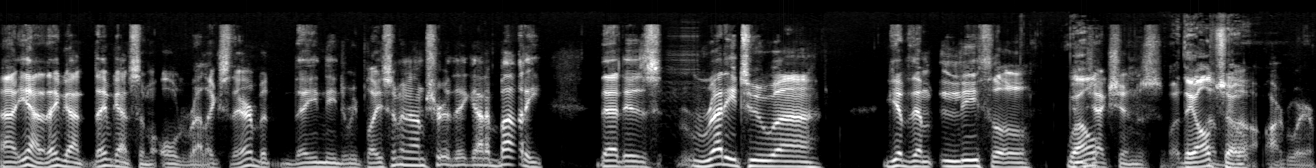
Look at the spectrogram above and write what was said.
Uh, yeah, they've got they've got some old relics there, but they need to replace them, and I'm sure they got a buddy that is ready to uh, give them lethal Well, injections. They of, also uh, hardware.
